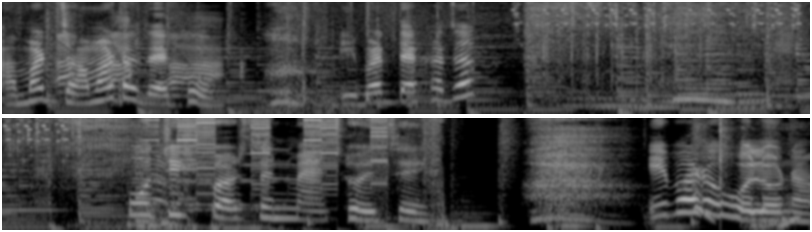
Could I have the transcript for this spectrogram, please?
আমার জামাটা দেখো। এবার দেখা যাক। পঁচিশ পার্সেন্ট ম্যাচ হয়েছে। এবারও হলো না।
